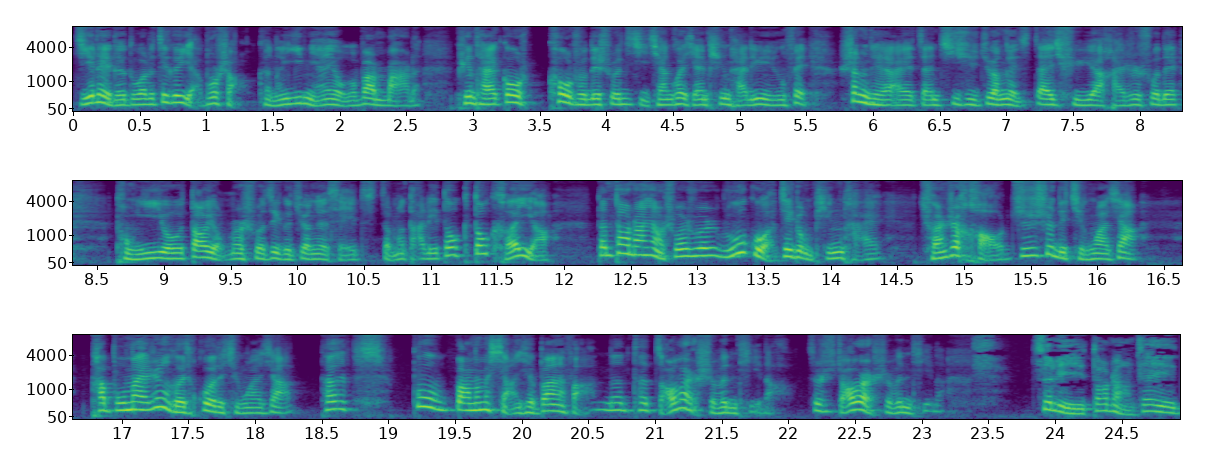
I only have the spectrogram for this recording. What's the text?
积累的多了，这个也不少，可能一年有个万八的。平台够扣出的说几千块钱平台的运营费，剩下哎咱继续捐给灾区呀，还是说的统一由道友们说这个捐给谁，怎么打理都都可以啊。但道长想说说，如果这种平台全是好知识的情况下，他不卖任何货的情况下，他不帮他们想一些办法，那他早晚是问题的，这是早晚是问题的。这里道长再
